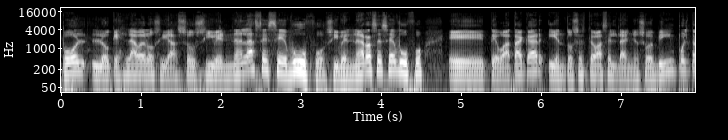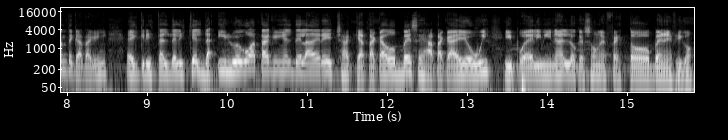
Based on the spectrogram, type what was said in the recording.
por lo que es la velocidad. So, si Bernal hace ese bufo, si Bernal hace ese bufo, eh, te va a atacar y entonces te va a hacer daño. So, es bien importante que ataquen el cristal de la izquierda y luego ataquen el de la derecha, que ataca dos veces, ataca a AOE y puede eliminar lo que son efectos benéficos.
